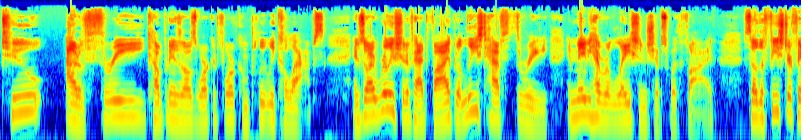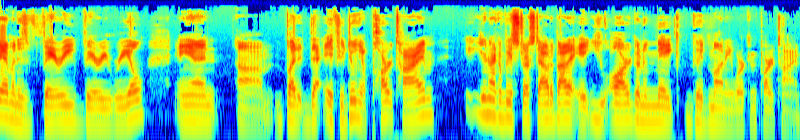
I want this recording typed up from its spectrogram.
two out of three companies I was working for completely collapse. And so I really should have had five, but at least have three and maybe have relationships with five. So the feast or famine is very, very real. And, um, but that if you're doing it part time, you're not going to be stressed out about it. it you are going to make good money working part time.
